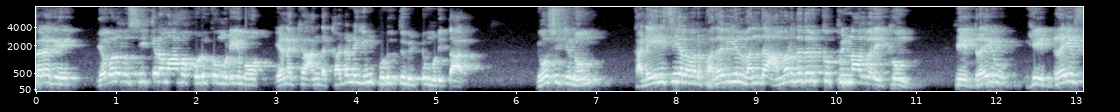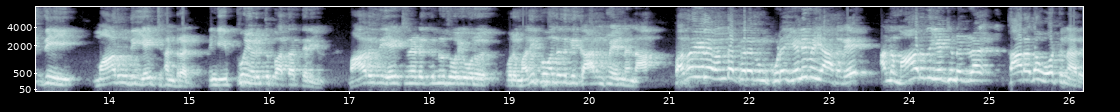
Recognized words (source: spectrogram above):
பிறகு எவ்வளவு சீக்கிரமாக கொடுக்க முடியுமோ எனக்கு அந்த கடனையும் கொடுத்து விட்டு முடித்தார். யோசிக்கணும். கடைசியில் அவர் பதவியில் வந்து அமர்ந்ததற்கு பின்னால் வரைக்கும் he drive he drives the Maruti eight hundred நீங்க இப்போ எடுத்து பார்த்தா தெரியும். மாருதி எயிட் ஹண்ட்ரடுக்குன்னு சொல்லி ஒரு ஒரு மதிப்பு வந்ததுக்கு காரணம் என்னன்னா பதவியில வந்த பிறகும் கூட எளிமையாகவே அந்த மாறுதி எயிட் காரை தான் ஓட்டுனாரு.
